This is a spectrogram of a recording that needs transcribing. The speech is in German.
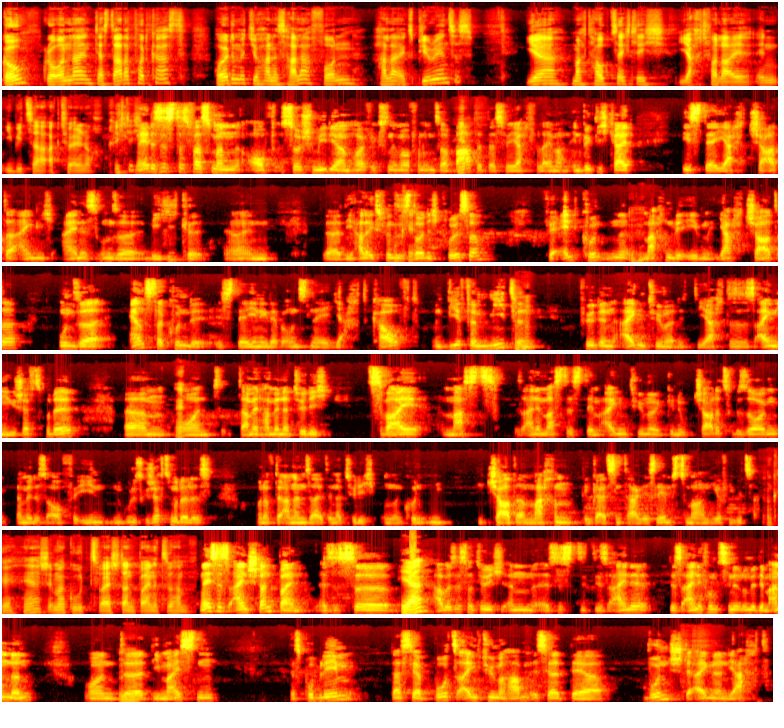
Go, Grow Online, der Startup-Podcast. Heute mit Johannes Haller von Haller Experiences. Ihr macht hauptsächlich Yachtverleih in Ibiza aktuell noch, richtig? Nee, das ist das, was man auf Social Media am häufigsten immer von uns erwartet, ja. dass wir Yachtverleih machen. In Wirklichkeit ist der Yachtcharter eigentlich eines unserer Vehikel. Ja, in, äh, die Haller Experience okay. ist deutlich größer. Für Endkunden mhm. machen wir eben Yachtcharter. Unser ernster Kunde ist derjenige, der bei uns eine Yacht kauft und wir vermieten mhm für den Eigentümer die Yacht. Das ist das eigentliche Geschäftsmodell. Ähm, ja. Und damit haben wir natürlich zwei Musts. Das eine Must ist, dem Eigentümer genug Charter zu besorgen, damit es auch für ihn ein gutes Geschäftsmodell ist. Und auf der anderen Seite natürlich unseren Kunden die Charter machen, den geilsten Tag des Lebens zu machen hier auf Ibiza. Okay, ja, ist immer gut, zwei Standbeine zu haben. Na, es ist ein Standbein. Es ist, äh, ja. aber es ist natürlich ein, es ist das eine, das eine funktioniert nur mit dem anderen. Und mhm. äh, die meisten, das Problem das ja Bootseigentümer haben, ist ja der Wunsch der eigenen Yacht,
